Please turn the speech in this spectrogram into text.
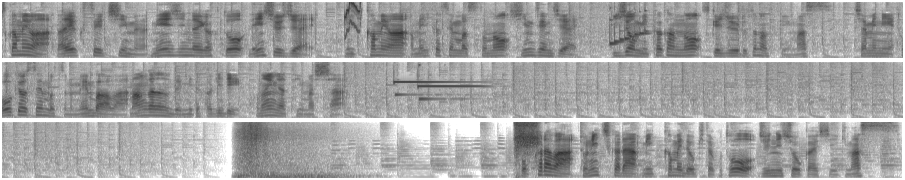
2日目は大学生チーム名人大学と練習試合。3日目はアメリカ選抜との親善試合。以上3日間のスケジュールとなっています。ちなみに東京選抜のメンバーは漫画などで見た限りこのようになっていました。ここからは初日から3日目で起きたことを順に紹介していきます。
